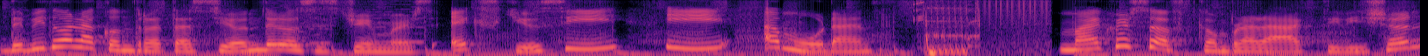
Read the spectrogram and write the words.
debido a la contratación de los streamers XQC y Amuranth. Microsoft comprará Activision.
